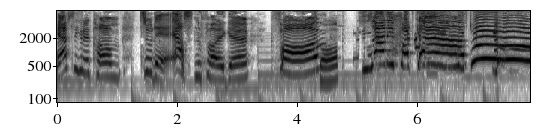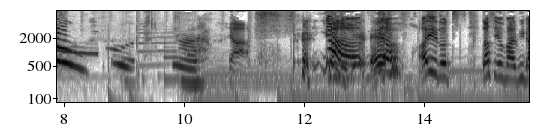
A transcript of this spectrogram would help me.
herzlich willkommen zu der ersten Folge vom. Sunny Podcast. Woo! Ja. Ja, wir freuen uns, dass ihr mal wieder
